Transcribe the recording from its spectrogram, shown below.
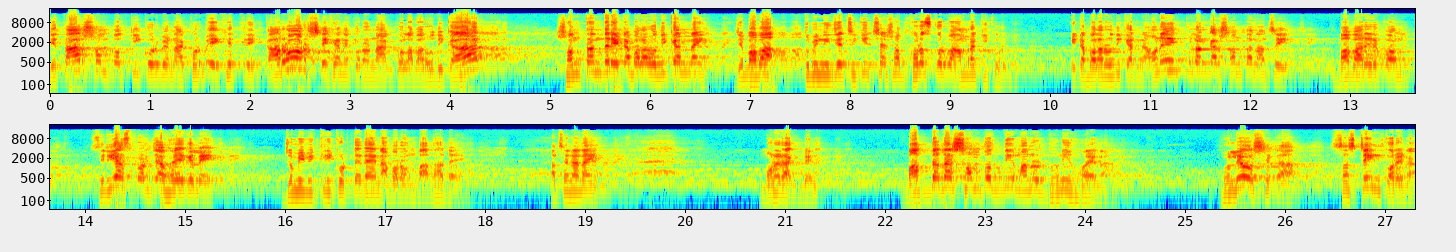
যে তার সম্পদ কি করবে না করবে, এক্ষেত্রে কারোর সেখানে কোনো নাক গলাবার অধিকার সন্তানদের এটা বলার অধিকার নাই যে, বাবা, তুমি নিজে চিকিৎসা সব খরচ করবে, আমরা কি করব? এটা বলার অধিকার নাই। অনেক কুলাঙ্গার সন্তান আছে, বাবার এরকম সিরিয়াস পর্যায়ে হয়ে গেলে জমি বিক্রি করতে দেয় না, বরং বাধা দেয়। আছে না নাই? মনে রাখবেন, বাপদাদার সম্পদ দিয়ে মানুষ ধনী হয় না, হলেও সেটা সাস্টেইন করে না,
